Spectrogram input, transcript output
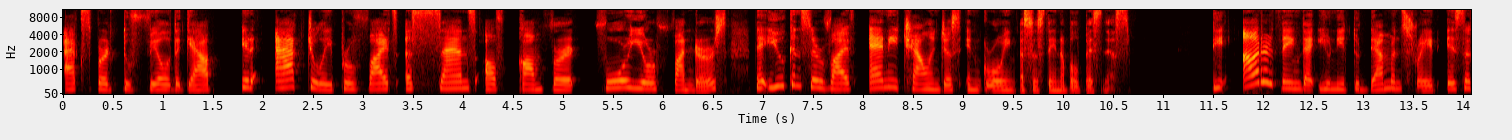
expert to fill the gap, it actually provides a sense of comfort for your funders that you can survive any challenges in growing a sustainable business. The other thing that you need to demonstrate is a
